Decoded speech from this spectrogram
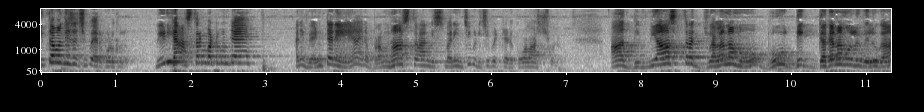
ఇంతమంది చచ్చిపోయారు కొడుకులు. వీడి అస్త్రం పట్టుకుంటే అని వెంటనే ఆయన బ్రహ్మాస్త్రాన్ని స్మరించి విడిచిపెట్టాడు కోలాశ్వుడు. ఆ దివ్యాస్త్ర జ్వలనము భూ దిగ్గగనములు వెలుగా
